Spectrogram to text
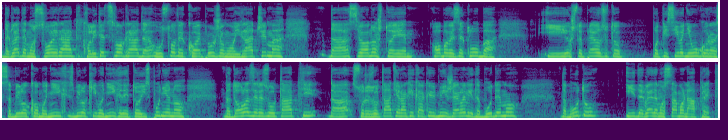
da gledamo svoj rad, kvalitet svog rada, uslove koje pružamo igračima, da sve ono što je obaveza kluba i što je preuzeto potpisivanje ugora sa bilo kom od njih, s bilo kim od njih, da je to ispunjeno, da dolaze rezultati, da su rezultati onake kakvi bi mi želeli da budemo, da budu i da gledamo samo napred.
